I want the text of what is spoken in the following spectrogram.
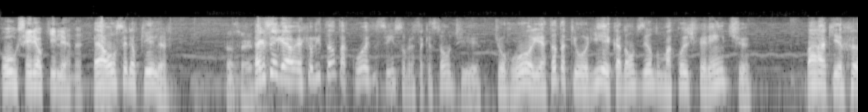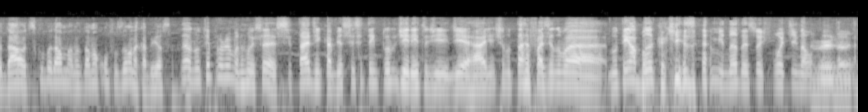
Ou serial killer, né? É, ou serial killer. Tá certo. É que, assim, é, é que eu li tanta coisa assim sobre essa questão de, de horror e é tanta teoria e cada um dizendo uma coisa diferente ah, que dá, desculpa dar uma, dá uma confusão na cabeça. Não, não tem problema não. Isso é, se tá de cabeça, você tem todo o direito de, de errar. A gente não tá fazendo uma. Não tem a banca aqui examinando as suas fontes, não. É verdade.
